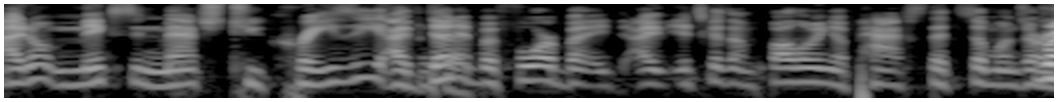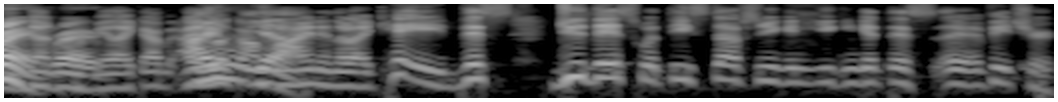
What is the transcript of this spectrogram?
I don't mix and match too crazy. I've done Okay. it before, but it, I, it's because I'm following a path that someone's already Right, done right. for me. Like I, I look yeah. online and they're like, "Hey, this do this with these stuffs, so you can you can get this uh, feature."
